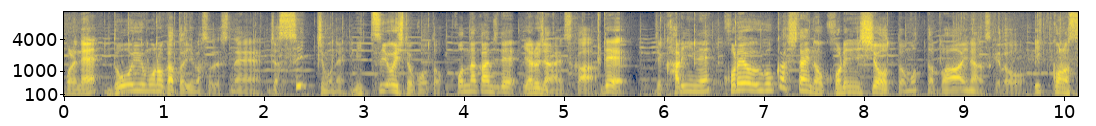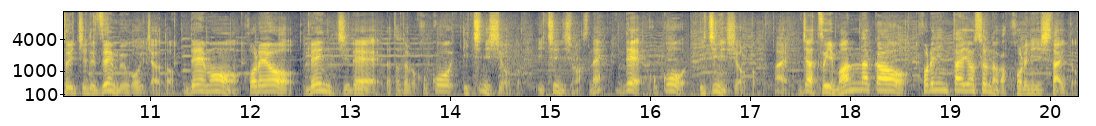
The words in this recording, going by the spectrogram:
これね、どういうものかと言いますとですね、じゃあスイッチもね、3つ用意しておこうと。こんな感じでやるじゃないですか。で、じゃ仮にね、これを動かしたいのをこれにしようと思った場合なんですけど、1個のスイッチで全部動いちゃうと。でも、これをレンチで、例えばここを1にしようと。1にしますね。で、ここを1にしようと。はい。じゃあ次真ん中をこれに対応するのがこれにしたいと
